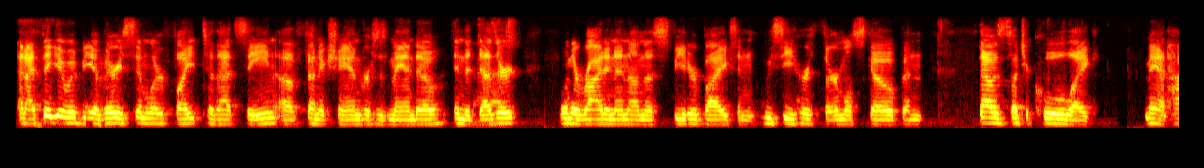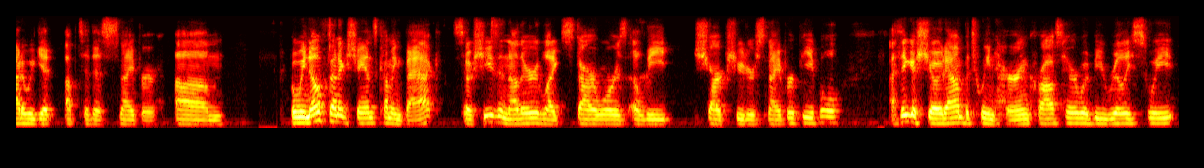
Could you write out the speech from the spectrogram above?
and I think it would be a very similar fight to that scene of Fennec Shand versus Mando in the Badass. desert when they're riding in on the speeder bikes, and we see her thermal scope, and that was such a cool like, man, how do we get up to this sniper? Um, but we know Fennec Shand's coming back, so she's another like Star Wars elite sharpshooter sniper people. I think a showdown between her and Crosshair would be really sweet.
